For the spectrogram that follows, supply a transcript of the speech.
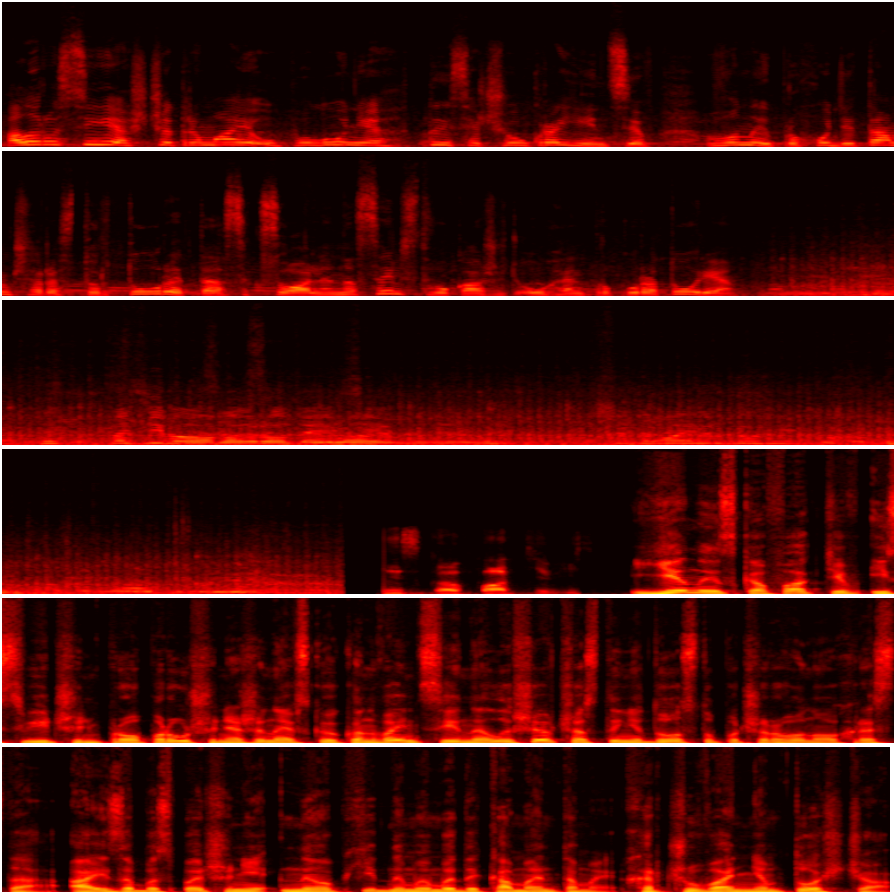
Але Росія ще тримає у полоні тисячі українців. Вони проходять там через тортури та сексуальне насильство, кажуть у генпрокуратурі. Спасибо вам огромное всем. Что домой вернули. низка фактів і Є низка фактів і свідчень про порушення Женевської конвенції не лише в частині доступу Червоного Хреста, а й забезпечені необхідними медикаментами, харчуванням тощо.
